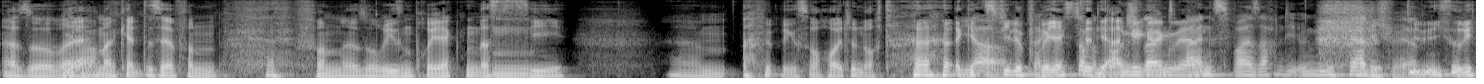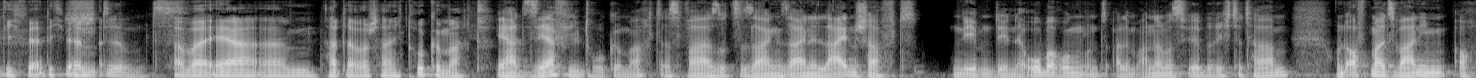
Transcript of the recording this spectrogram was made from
Also, weil ja. man kennt es ja von, von äh, so Riesenprojekten, dass mm. sie ähm, übrigens auch heute noch, da gibt es ja, viele Projekte, die angegangen werden. Ein, zwei Sachen, die irgendwie nicht fertig werden. Die nicht so richtig fertig werden. Stimmt. Aber er ähm, hat da wahrscheinlich Druck gemacht. Er hat sehr viel Druck gemacht. Das war sozusagen seine Leidenschaft neben den Eroberungen und allem anderen, was wir berichtet haben. Und oftmals waren ihm auch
